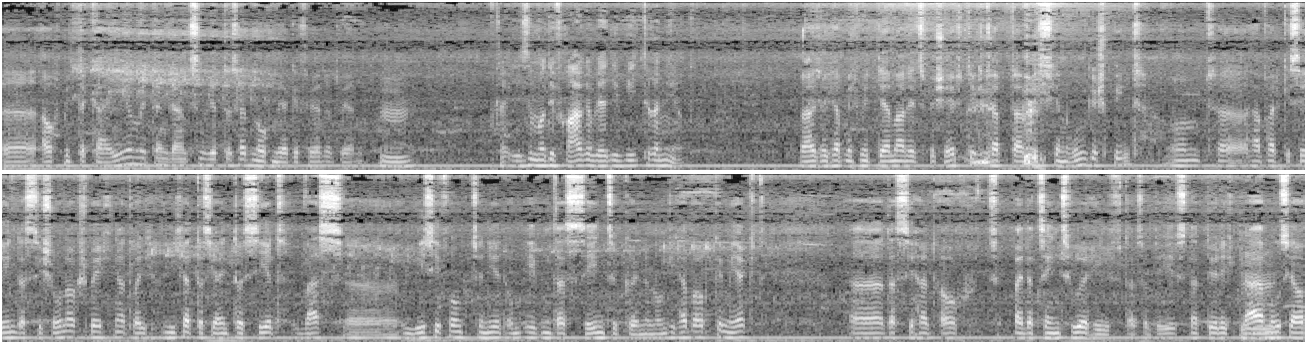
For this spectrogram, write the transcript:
äh, auch mit der KI und mit dem Ganzen wird das halt noch mehr gefördert werden. Mhm. KI ist immer die Frage, wer die wie trainiert. Also ich habe mich mit der mal jetzt beschäftigt, habe da ein bisschen rumgespielt und äh, habe halt gesehen, dass sie schon auch Schwächen hat, weil ich, mich hat das ja interessiert, was, äh, wie sie funktioniert, um eben das sehen zu können. Und ich habe auch gemerkt, äh, dass sie halt auch bei der Zensur hilft. Also die ist natürlich klar, Mhm. muss ja auch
